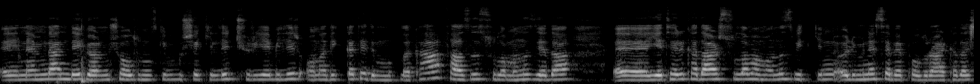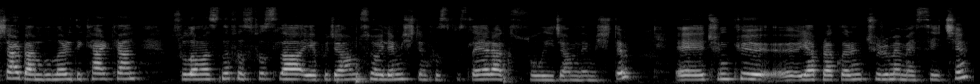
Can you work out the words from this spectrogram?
e, nemden de görmüş olduğunuz gibi bu şekilde çürüyebilir. Ona dikkat edin mutlaka. Fazla sulamanız ya da e, yeteri kadar sulamamanız bitkinin ölümüne sebep olur arkadaşlar. Ben bunları dikerken sulamasını fısfısla yapacağımı söylemiştim. Fısfıslayarak sulayacağım demiştim. E, çünkü e, yaprakların çürümemesi için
